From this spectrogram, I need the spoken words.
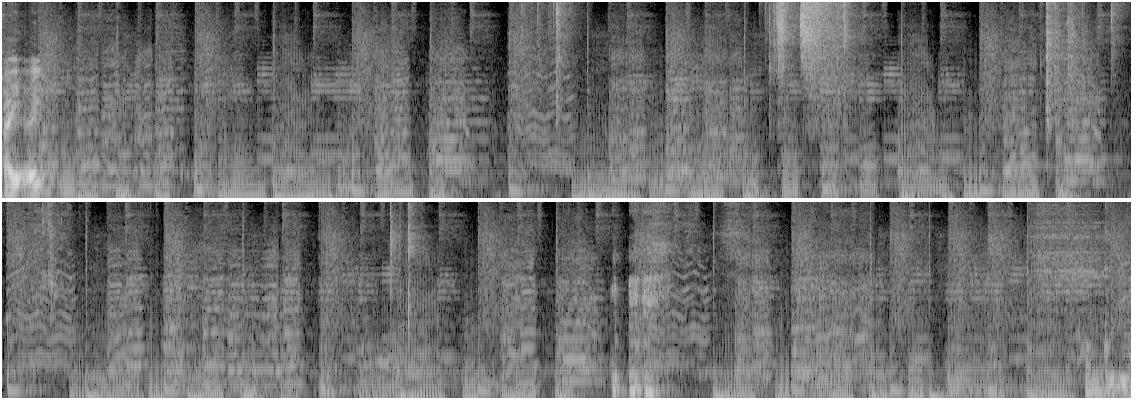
はいはい。ハングリー。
